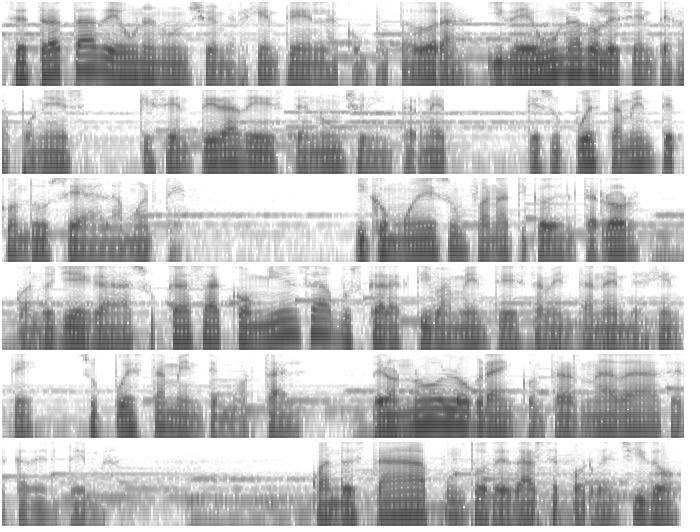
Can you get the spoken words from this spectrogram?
Se trata de un anuncio emergente en la computadora y de un adolescente japonés que se entera de este anuncio en Internet que supuestamente conduce a la muerte y como es un fanático del terror, cuando llega a su casa comienza a buscar activamente esta ventana emergente supuestamente mortal, pero no logra encontrar nada acerca del tema. Cuando está a punto de darse por vencido,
